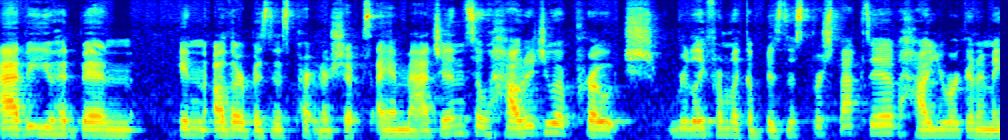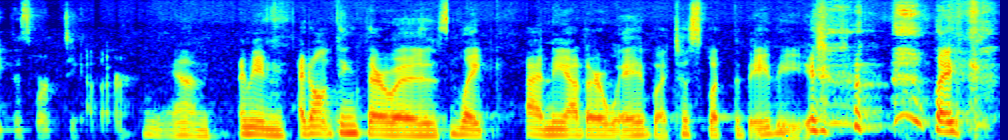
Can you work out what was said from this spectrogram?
Abby, you had been in other business partnerships, I imagine. So how did you approach really from like a business perspective how you were going to make this work together? Man, I mean, I don't think there was like any other way but to split the baby. like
